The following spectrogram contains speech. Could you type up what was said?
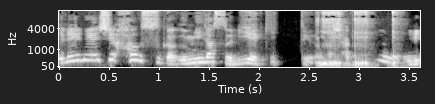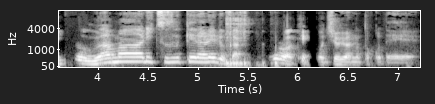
LLAC ハウスが生み出す利益っていうのが借金の利率を上回り続けられるかっていうところは結構重要なとこで、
